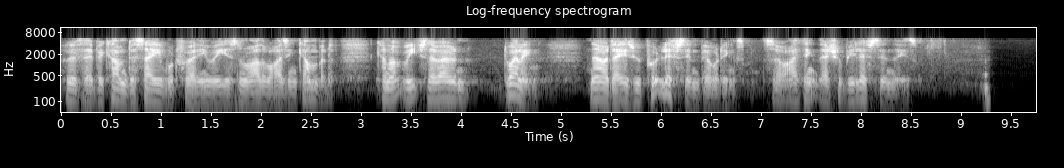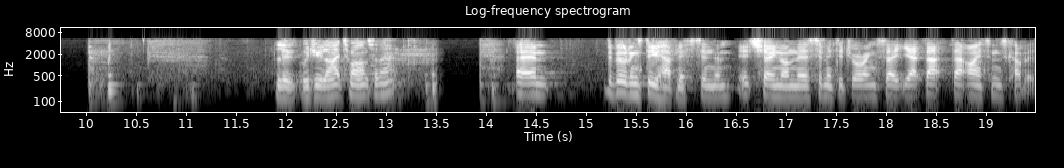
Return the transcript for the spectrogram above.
who, if they become disabled for any reason or otherwise encumbered, cannot reach their own dwelling. Nowadays, we put lifts in buildings, so I think there should be lifts in these. Luke, would you like to answer that? Um, the buildings do have lifts in them. It's shown on the submitted drawing, so yeah, that, that item's covered.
